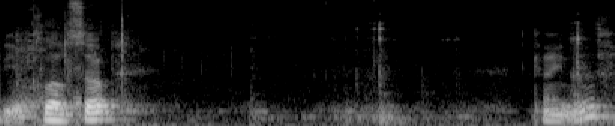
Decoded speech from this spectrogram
Be a close up. Kind of.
